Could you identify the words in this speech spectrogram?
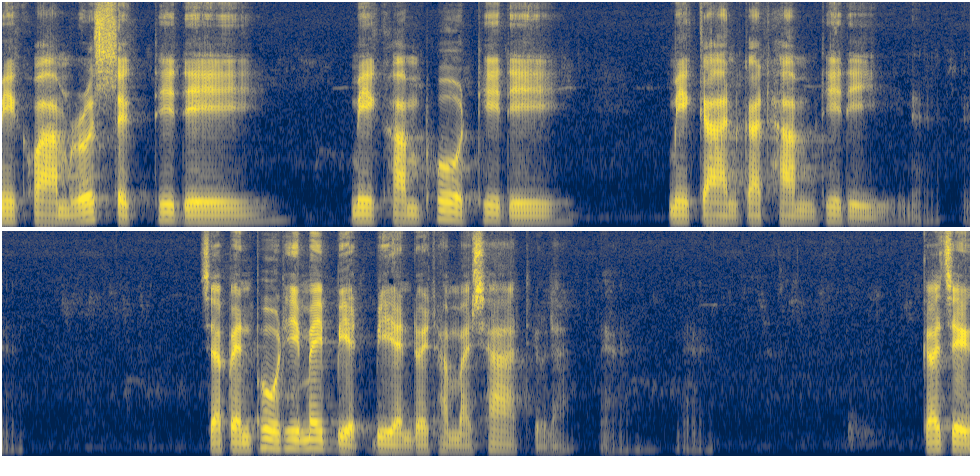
มีความรู้สึกที่ดี มีคำพูดที่ดี มีการกระทำที่ดีนะจะเป็นผู้ที่ไม่เบียดเบียนโดยธรรมชาติอยู่แล้วนะนะก็จึง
